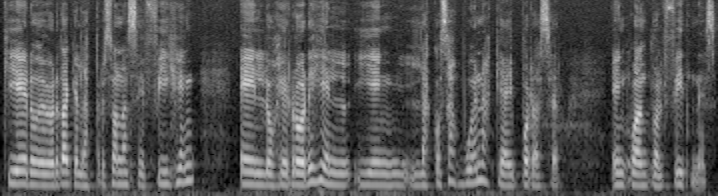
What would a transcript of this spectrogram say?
Quiero de verdad que las personas se fijen en los errores y en, las cosas buenas que hay por hacer en cuanto al fitness.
